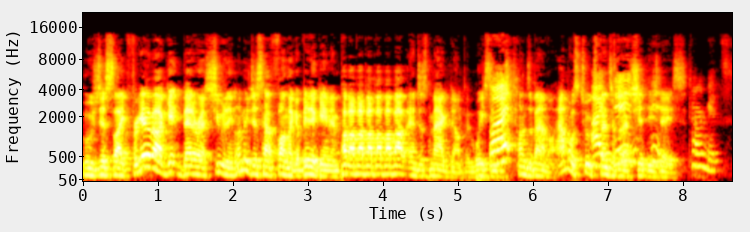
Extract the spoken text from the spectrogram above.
who's just like, forget about getting better at shooting. Let me just have fun like a video game and pop pop pop pop pop pop, pop and just mag dump and wasting But just tons of ammo. Ammo's too expensive for that shit these hit days. Targets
